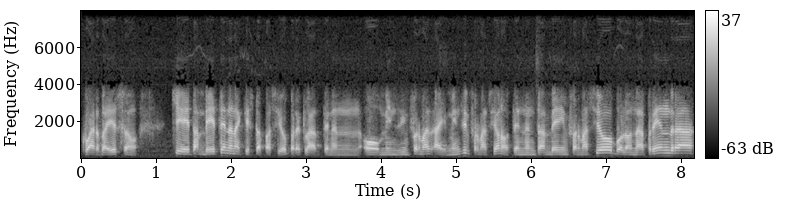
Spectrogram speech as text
quarta ESO, que també tenen aquesta passió, perquè clar, tenen o menys, informa ai, menys informació, no, tenen també informació, volen aprendre,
